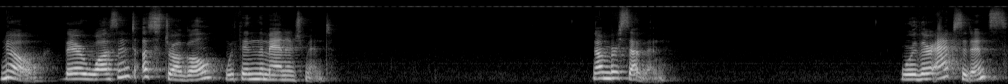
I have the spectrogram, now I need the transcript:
No, there wasn't a struggle within the management. Number seven. Were there accidents?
